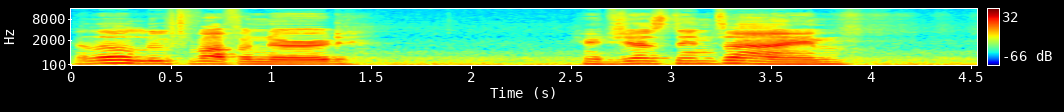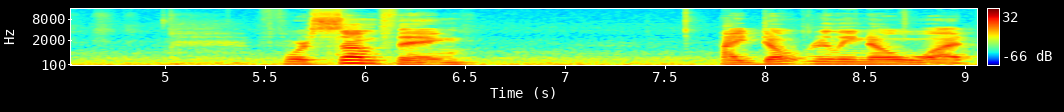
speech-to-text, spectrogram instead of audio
Hello, Luftwaffe nerd. You're just in time. For something. I don't really know what.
